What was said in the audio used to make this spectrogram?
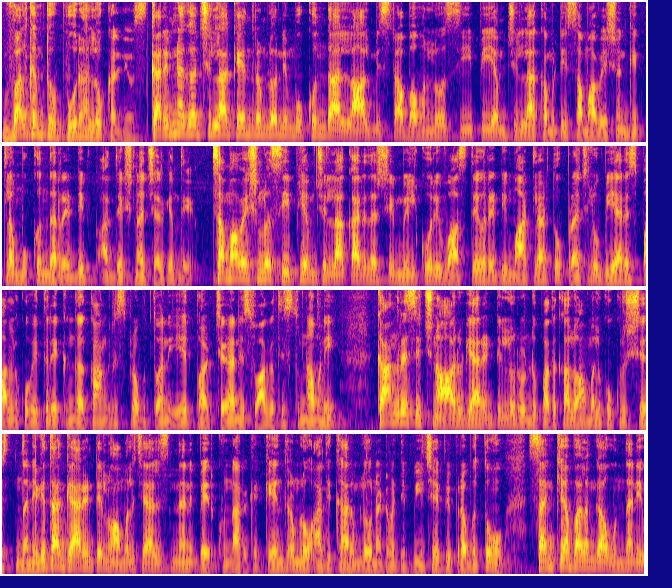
Welcome to Pura local news. Karimnagar జిల్లా కేంద్రంలోని ముకుంద లాల్ మిశ్రా భవన్లో సిపిఎం జిల్లా కమిటీ సమావేశం గిట్ల ముకుందర్ రెడ్డి అధ్యక్షన జరిగింది. సమావేశంలో సిపిఎం జిల్లా కార్యదర్శి మిల్కూరి వాసుదేవ్ రెడ్డి మాట్లాడుతూ ప్రజలు బీఆర్ఎస్ పాలనకు వ్యతిరేకంగా కాంగ్రెస్ ప్రభుత్వాన్ని ఏర్పాటు చేయడాన్ని స్వాగతిస్తున్నామని కాంగ్రెస్ ఇచ్చిన ఆరు గ్యారంటీల్లో రెండు పథకాలు అమలుకు కృషి చేస్తుందని మిగతా గ్యారంటీలను అమలు చేయాల్సిందని పేర్కొన్నారు. ఇక కేంద్రంలో అధికారంలో ఉన్నటువంటి బీజేపీ ప్రభుత్వం సంఖ్యాబలంగా ఉందని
